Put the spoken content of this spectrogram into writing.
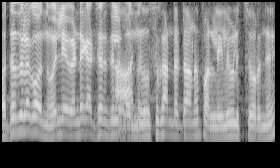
പത്രത്തിലൊക്കെ വന്നു. അല്ലേ വേണ്ട അക്ഷരത്തിൽ ആ വന്നു. ന്യൂസ് കണ്ടിട്ടാണ് പള്ളിയിൽ വിളിച്ചു പറഞ്ഞ്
